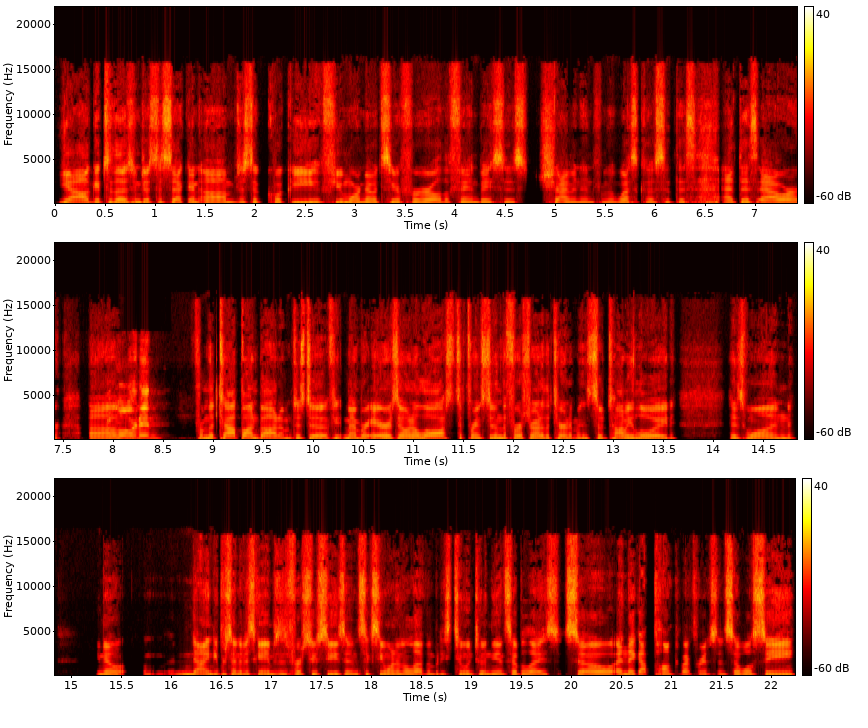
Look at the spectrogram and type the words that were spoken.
Yeah, I'll get to those in just a second. Um, just a quickie few more notes here for all the fan bases chiming in from the West Coast at this at this hour. Um, Good morning from the top on bottom, just to remember, Arizona lost to Princeton in the first round of the tournament. So Tommy Lloyd has won, you know, 90% of his games in his first two seasons, 61 and 11, but he's two and two in the NCAAs. So, and they got punked by Princeton. So we'll see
